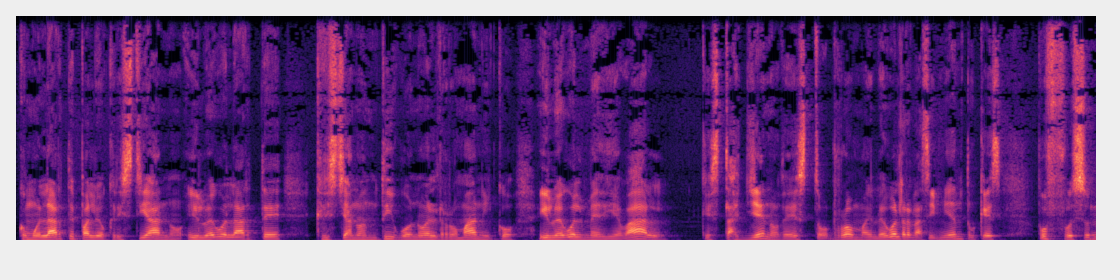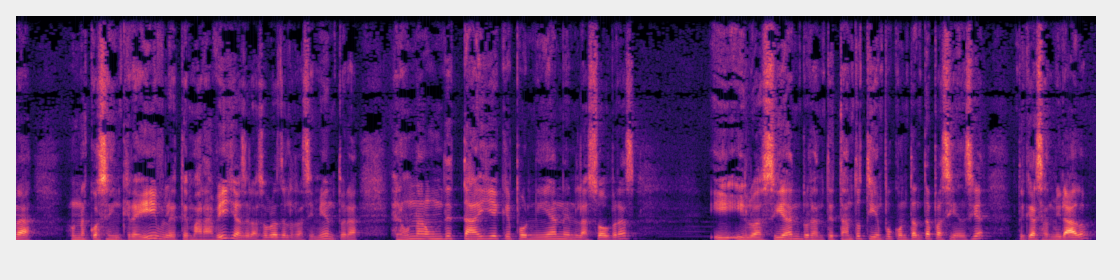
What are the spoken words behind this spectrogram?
como el arte paleocristiano y luego el arte cristiano antiguo, ¿no? El románico y luego el medieval, que está lleno de esto, Roma, y luego el Renacimiento, que es, uf, es una, una cosa increíble, te maravillas de las obras del Renacimiento, era, era un detalle que ponían en las obras y, lo hacían durante tanto tiempo, con tanta paciencia, te quedas admirado,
